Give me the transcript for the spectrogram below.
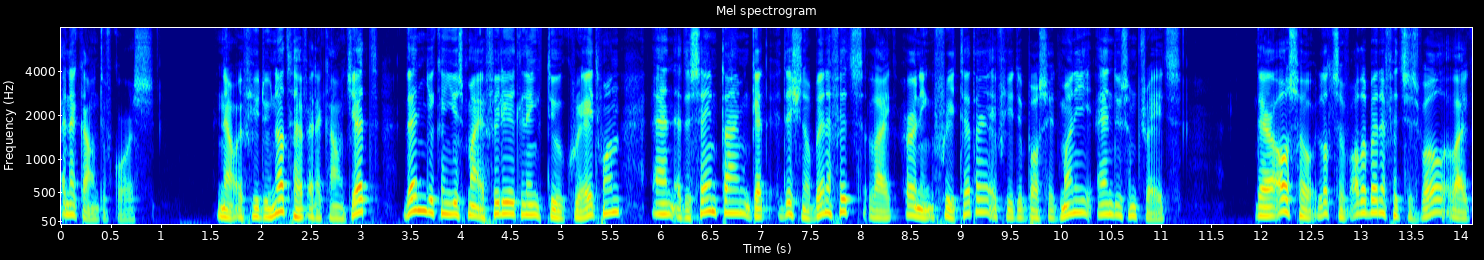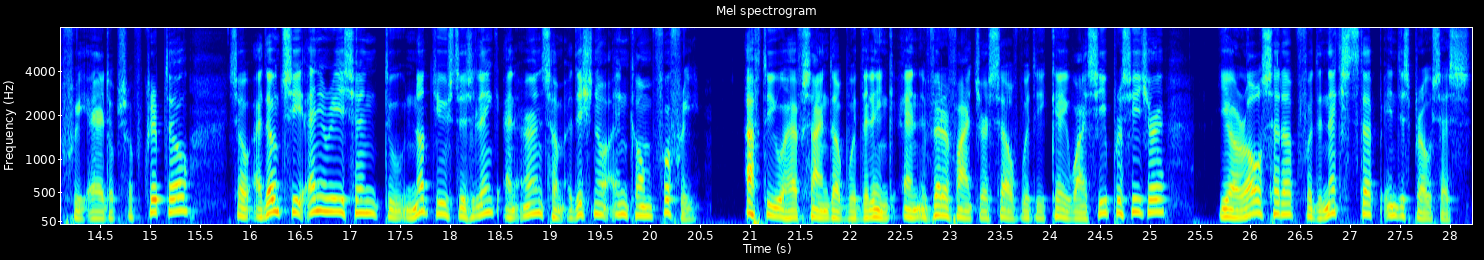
an account of course. Now, if you do not have an account yet, then you can use my affiliate link to create one and at the same time get additional benefits like earning free Tether if you deposit money and do some trades. There are also lots of other benefits as well, like free airdrops of crypto, so I don't see any reason to not use this link and earn some additional income for free. After you have signed up with the link and verified yourself with the KYC procedure, you are all set up for the next step in this process.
